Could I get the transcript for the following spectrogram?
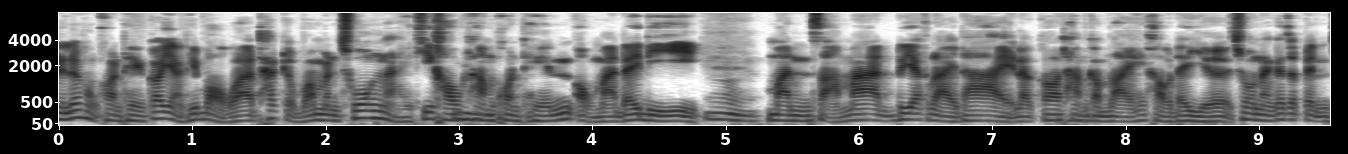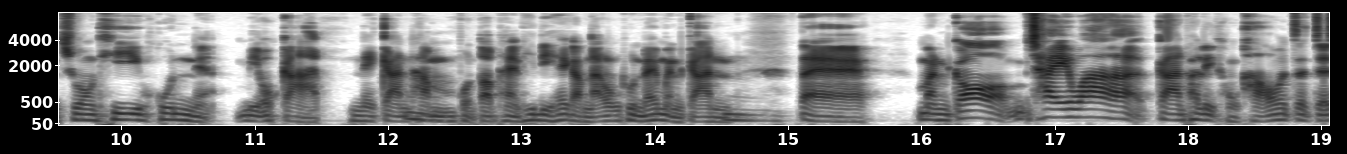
ในเรื่องของคอนเทนต์ก็อย่างที่บอกว่าถ้าเกิดว่ามันช่วงไหนที่เขาอืมทำคอนเทนต์ออกมาได้ดีอืมมันสามารถเรียกรายได้ แล้วก็ทำกำไรให้เขาได้เยอะ ช่วงนั้นก็จะเป็นช่วงที่หุ้นเนี่ยมีโอกาสในการทำผลตอบแทนที่ดีให้กับนักลงทุนได้เหมือนกัน แต่มันก็ใช่ว่าการผลิตของเขาจะเจ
